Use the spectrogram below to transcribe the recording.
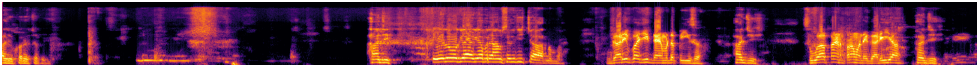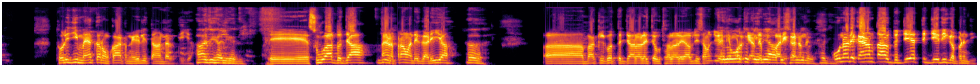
ਆਜੋ ਕਰੋ ਚੱਕ ਜੀ। ਹਾਂਜੀ ਇਹ ਹੋ ਗਿਆ ਆ ਗਿਆ ਬਰਾਮ ਸਿੰਘ ਜੀ 4 ਨੰਬਰ। ਗਾੜੀ ਭਾਜੀ ਡਾਇਮੰਡ ਪੀਸ ਹਾਂਜੀ। ਸੂਆ ਭੈਣ ਭਰਾਵਾਂ ਦੇ ਗਾੜੀ ਆ। ਹਾਂਜੀ। ਥੋੜੀ ਜੀ ਮੈਂ ਘਰੋਂ ਘਾਟ ਨਿਕਲੀ ਤਾਂ ਡਰਦੀ ਆ। ਹਾਂਜੀ ਹਾਂਜੀ ਹਾਂਜੀ। ਤੇ ਸੂਆ ਦੂਜਾ ਭੈਣ ਭਰਾਵਾਂ ਦੇ ਗਾੜੀ ਆ। ਹਾਂ। ਆ ਬਾਕੀ ਕੋ ਤੀਜਾ ਵਾਲੇ ਚੌਥਾ ਵਾਲੇ ਆਪਦੀ ਸਮਝ ਉਹ ਮੁੜ ਤਾਂ ਕੇ ਆਂਦੇ ਵਪਾਰੀ ਹਾਂਜੀ। ਉਹਨਾਂ ਦੇ ਕਹਿਣ ਮੁਤਾਬਕ ਦੂਜੇ ਤੀਜੇ ਦੀ ਗੱਬਣ ਜੀ।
